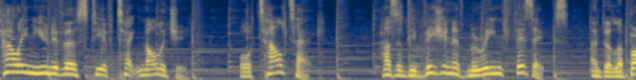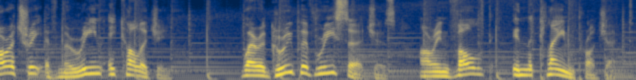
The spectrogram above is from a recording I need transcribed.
Tallinn University of Technology, or TalTech, has a division of marine physics and a laboratory of marine ecology, where a group of researchers are involved in the CLAIM project.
